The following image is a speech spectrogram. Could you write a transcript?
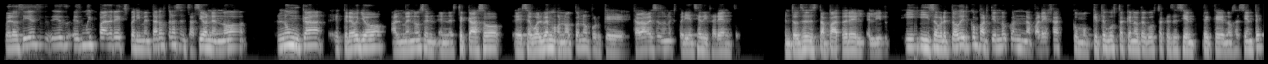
pero sí es, es, es, muy padre experimentar otras sensaciones, ¿no? Nunca, eh, creo yo, al menos en, en este caso, eh, se vuelve monótono porque cada vez es una experiencia diferente. Entonces está padre el, ir, y, y, sobre todo ir compartiendo con la pareja como qué te gusta, qué no te gusta, qué se siente, qué no se siente,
